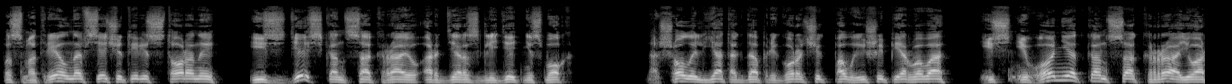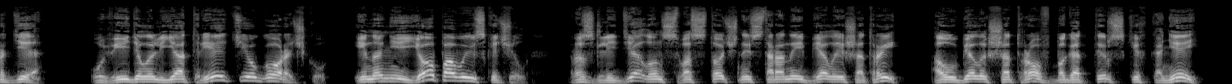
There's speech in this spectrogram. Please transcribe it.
посмотрел на все четыре стороны и здесь конца краю Орде разглядеть не смог. Нашел Илья тогда пригорочек повыше первого, и с него нет конца краю Орде. Увидел Илья третью горочку, и на нее повыскочил. Разглядел он с восточной стороны белые шатры, а у белых шатров богатырских коней.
